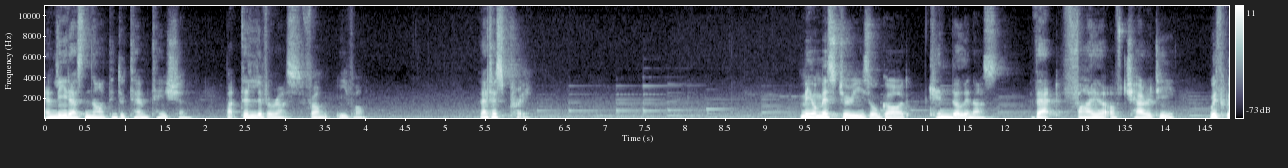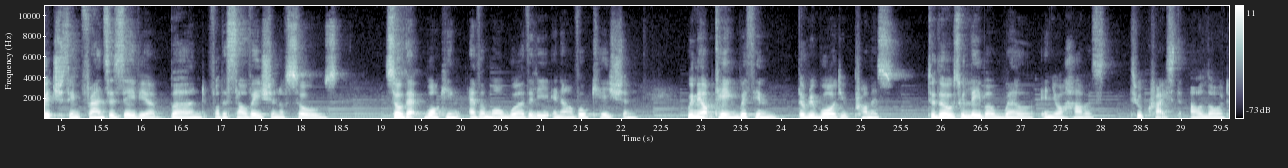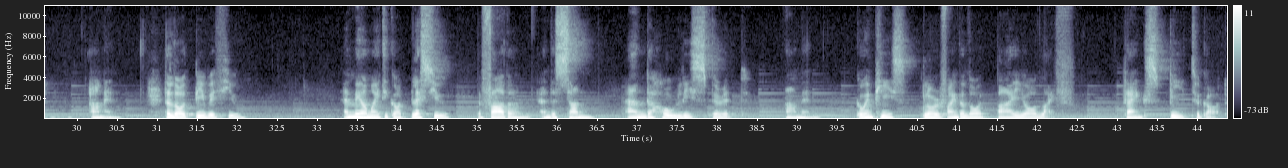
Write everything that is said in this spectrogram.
And lead us not into temptation, but deliver us from evil. Let us pray. May your mysteries, O God, kindle in us that fire of charity with which St. Francis Xavier burned for the salvation of souls, so that walking ever more worthily in our vocation, we may obtain with him the reward you promise to those who labor well in your harvest, through Christ our Lord. Amen. The Lord be with you. And may Almighty God bless you, the Father, and the Son, and the Holy Spirit. Amen. Go in peace, glorifying the Lord by your life. Thanks be to God.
